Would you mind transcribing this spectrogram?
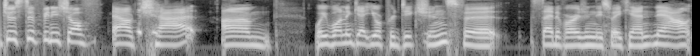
Just to finish off our chat, um, we want to get your predictions for State of Origin this weekend. Now,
